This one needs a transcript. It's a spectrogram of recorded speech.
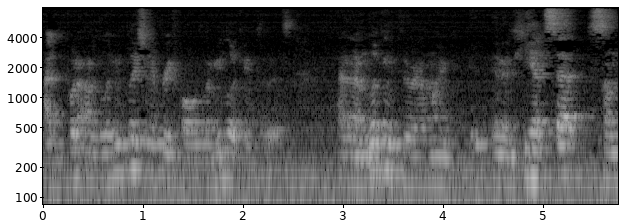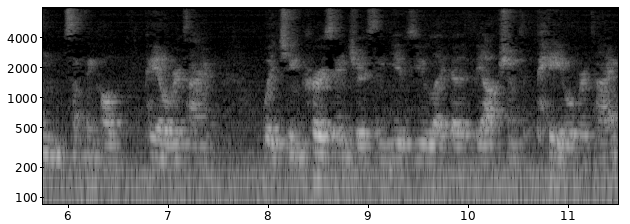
I put it on, let me place it in a brief hold, let me look into this. And I'm looking through it, I'm like, and he had set some something called pay over time, which incurs interest and gives you like a, the option to pay over time.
